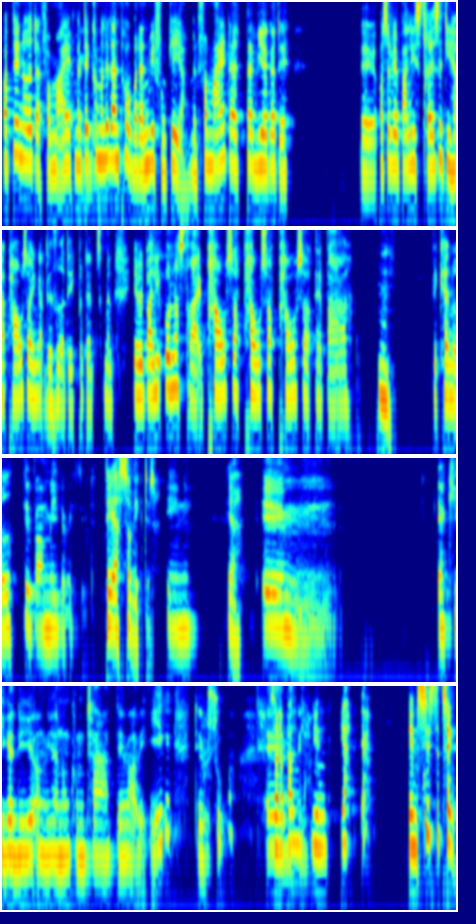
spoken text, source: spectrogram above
og det er noget, der for mig, men det kommer lidt an på, hvordan vi fungerer. Men for mig, der, der virker det. Øh, og så vil jeg bare lige stresse de her pauser engang, det hedder det ikke på dansk, men jeg vil bare lige understrege, pauser, pauser, pauser er bare, mm, det kan noget. Det er bare mega vigtigt. Det er så vigtigt. Enig. Ja. Øhm, jeg kigger lige, om vi har nogle kommentarer. Det var vi ikke. Det er jo super. Så er der bare lige en, ja, ja. en sidste ting,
